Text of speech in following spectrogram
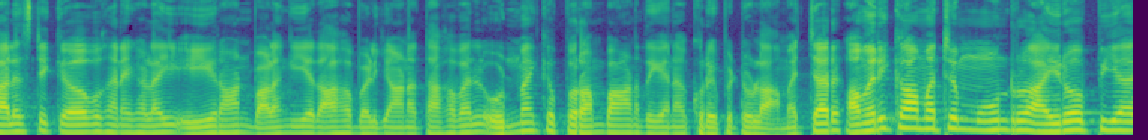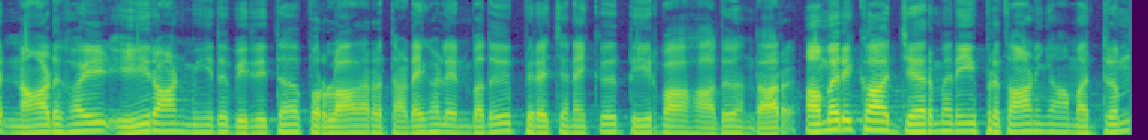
பாலிஸ்டிக் ஏவுகணைகளை ஈரான் வழங்கியதாக வெளியான தகவல் உண்மைக்கு புறம்பானது என குறிப்பிட்டுள்ள அமைச்சர் அமெரிக்கா மற்றும் மூன்று ஐரோப்பிய நாடுகள் ஈரான் மீது விதித்த பொருளாதார தடைகள் என்பது பிரச்சினைக்கு தீர்வாகாது என்றார். அமெரிக்கா ஜெர்மனி பிரித்தானியா மற்றும்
